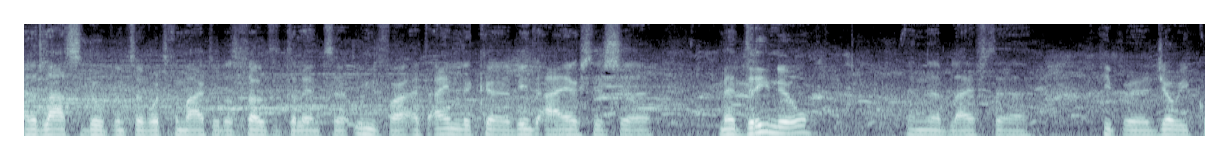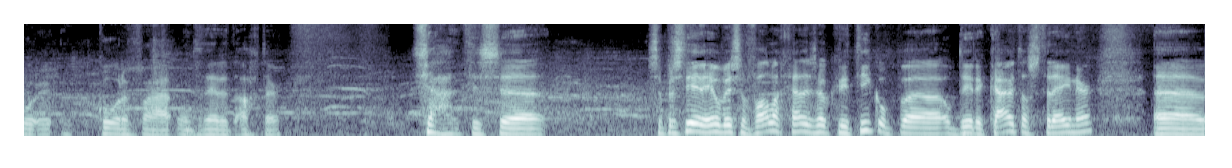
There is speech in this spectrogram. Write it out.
En het laatste doelpunt eh, wordt gemaakt door dat grote talent eh Univar. Uiteindelijk eh, wint Ajax dus eh, met 3-0. En eh, blijft eh, keeper Joey Ko- Korevaar ontreddend achter. Ja, het is... eh, ze presteren heel wisselvallig. Hè. Er is ook kritiek op, eh, op Dirk Kuyt als trainer. Eh,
